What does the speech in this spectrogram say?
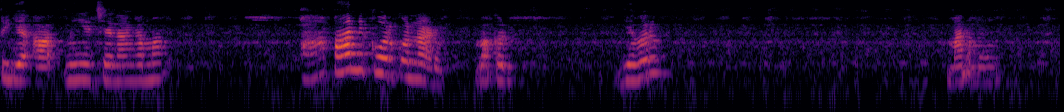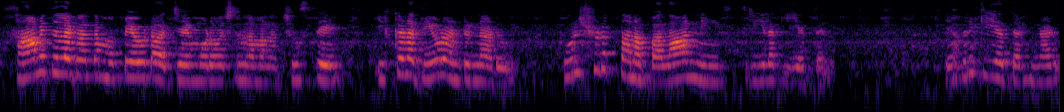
ప్రియ ఆత్మీయ జనాంగమ్మ పాపాన్ని కోరుకున్నాడు ఒకడు. ఎవరు? మనము సామెతల గ్రంథం ముప్పై ఒకటో అధ్యాయం మూడో వచనంలో మనం చూస్తే ఇక్కడ దేవుడు అంటున్నాడు పురుషుడు తన బలాన్ని స్త్రీలకు ఇయ్యద్దని. ఎవరికి ఇయ్యద్దంటున్నాడు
